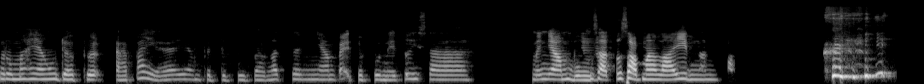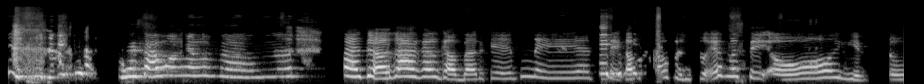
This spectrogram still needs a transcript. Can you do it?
rumah yang udah ber, apa ya yang berdebu banget yang nyampe debu itu bisa menyambung satu sama lain. sama ngel banget. Aduh, aku agak gambar kene. Cek kamu tahu bentuknya mesti oh gitu.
